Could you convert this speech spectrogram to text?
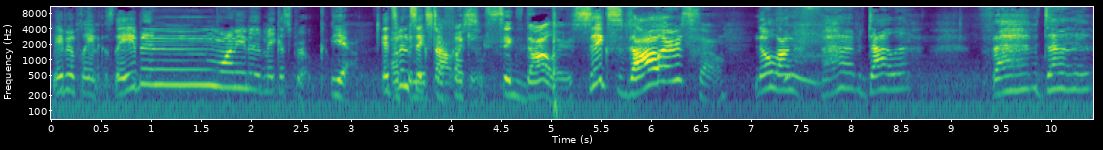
They've been playing us. They've been wanting to make us broke. Yeah. It's Upping been six dollars. Fucking six dollars. Six dollars? So No longer five dollar. Five dollar.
